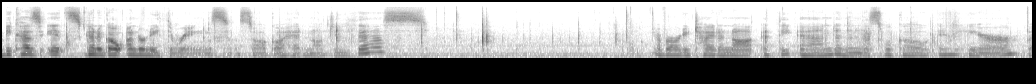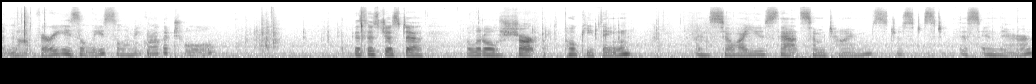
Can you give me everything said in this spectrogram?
because it's gonna go underneath the rings. So I'll go ahead and I'll do this. I've already tied a knot at the end and then this will go in here, but not very easily. So let me grab a tool. This is just a, a little sharp pokey thing. And so I use that sometimes just to stick this in there.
